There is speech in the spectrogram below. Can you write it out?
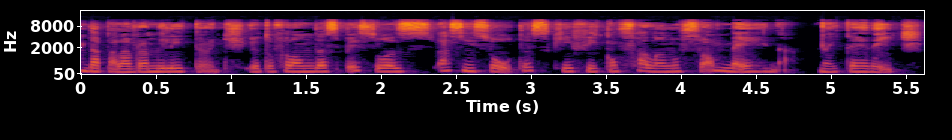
da palavra militante. Eu tô falando das pessoas, assim, soltas, que ficam falando só merda na internet.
